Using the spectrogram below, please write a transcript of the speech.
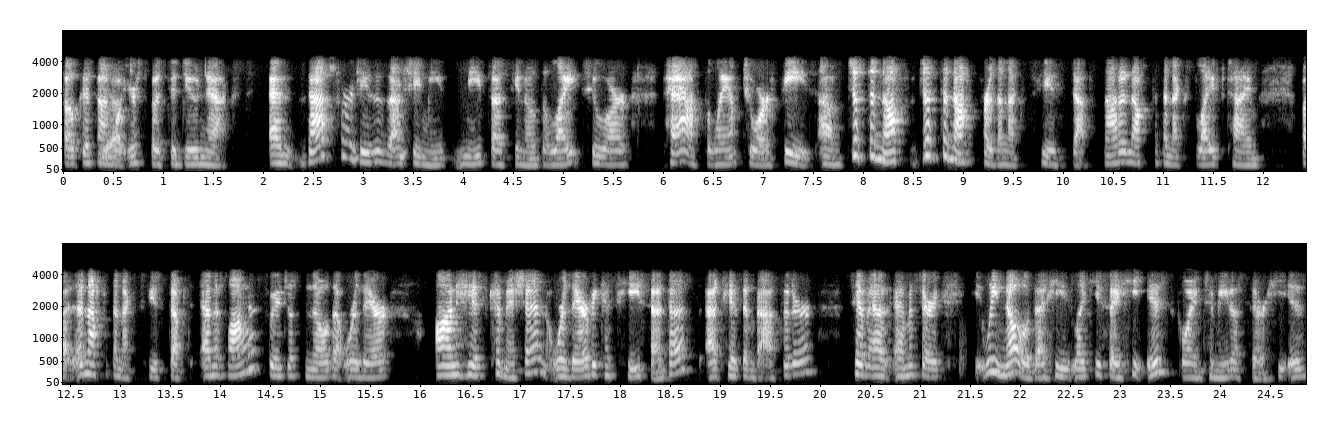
focus on yeah. what you're supposed to do next. And that's where Jesus actually meet, meets us, you know, the light to our path, the lamp to our feet. Um, just enough, just enough for the next few steps, not enough for the next lifetime, but enough for the next few steps. And as long as we just know that we're there on His commission, we're there because He sent us as His ambassador, as His emissary. We know that He, like you say, He is going to meet us there. He is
